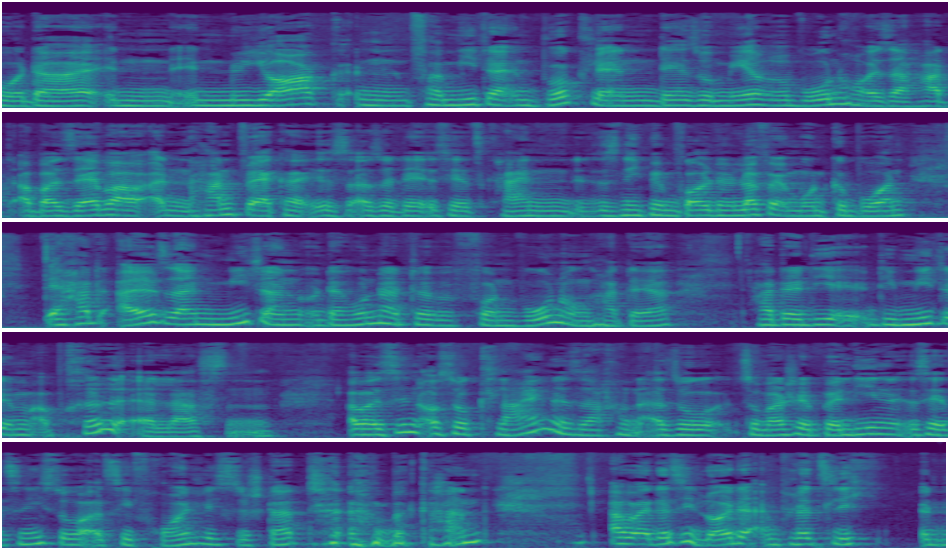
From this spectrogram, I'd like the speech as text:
oder in, in New York ein Vermieter in Brooklyn, der so mehrere Wohnhäuser hat, aber selber ein Handwerker ist, also der ist jetzt kein, ist nicht mit dem goldenen Löffel im Mund geboren. Der hat all seinen Mietern und der hunderte von Wohnungen hat er, hat er die, die Miete im April erlassen. Aber es sind auch so kleine Sachen. Also zum Beispiel Berlin ist jetzt nicht so als die freundlichste Stadt bekannt, aber dass die Leute einem plötzlich äh,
